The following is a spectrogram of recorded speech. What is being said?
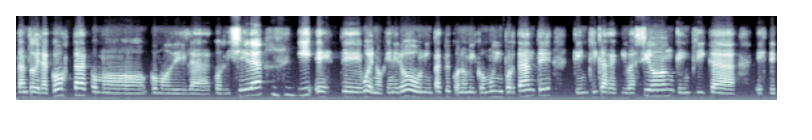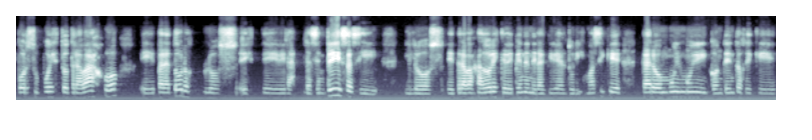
tanto de la costa como, como de la cordillera, y este, bueno, generó un impacto económico muy importante que implica reactivación, que implica, este, por supuesto, trabajo eh, para todos los, este, las, empresas y, los eh, trabajadores que dependen de la actividad del turismo. Así que, Caro, muy, muy contentos de que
